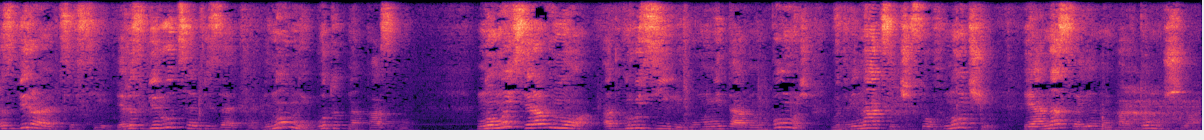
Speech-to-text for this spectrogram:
Разбираются все и разберутся обязательно. Виновные будут наказаны. Но мы все равно отгрузили гуманитарную помощь в 12 часов ночи, и она с военным портом ушла.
